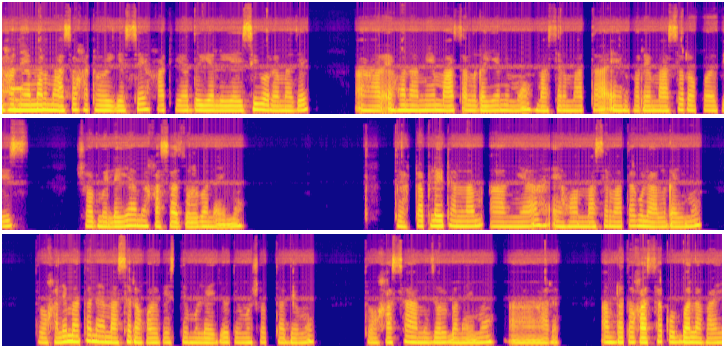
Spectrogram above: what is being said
এখানে আমার মাছও কাটা হয়ে গেছে, কাটিয়া দইয়া লইয়া আইসি ঘরের মাঝে। আর এখন আমি মাছ আলগাইয়া নিমু, মাছের মাথা, এরপরে মাছের অপর পিস সব মিলাইয়া আমি খাসা জল বানাইমু। তো একটা প্লেট আনলাম আর নিয়া এখন মাছের মাথাগুলো আলগাইমু। তো খালি মাথা নাই, মাছের অপর পিস দিমু লেজও দিমু, সত্তা দিমু। তো খাসা আমি জল বানাইমু। আর আমরা তো খাসা খুব ভালো পাই।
